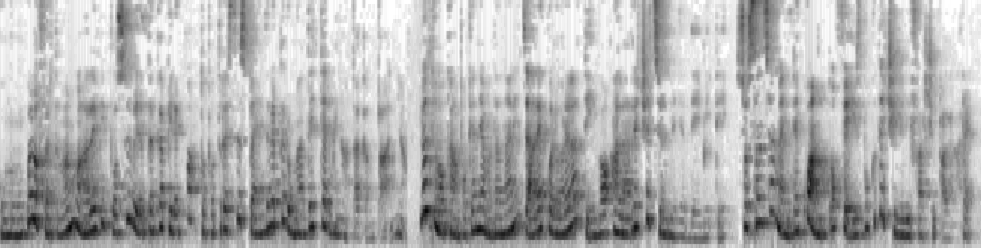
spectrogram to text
Comunque l'offerta manuale vi può servire per capire quanto potreste spendere per una determinata campagna. L'ultimo campo che andiamo ad analizzare è quello relativo alla ricezione degli addebiti, sostanzialmente quanto Facebook decide di farci pagare.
